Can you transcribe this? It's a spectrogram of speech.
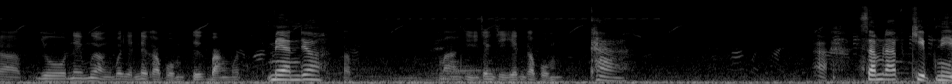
ครับ อยู่ในเมืองบ่เห็นเด้อครับ ผมตึกบังหมดแมนเด้อมาสีจังสีเห็นครับผมค่ะอะสำหรับคลิปนี้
